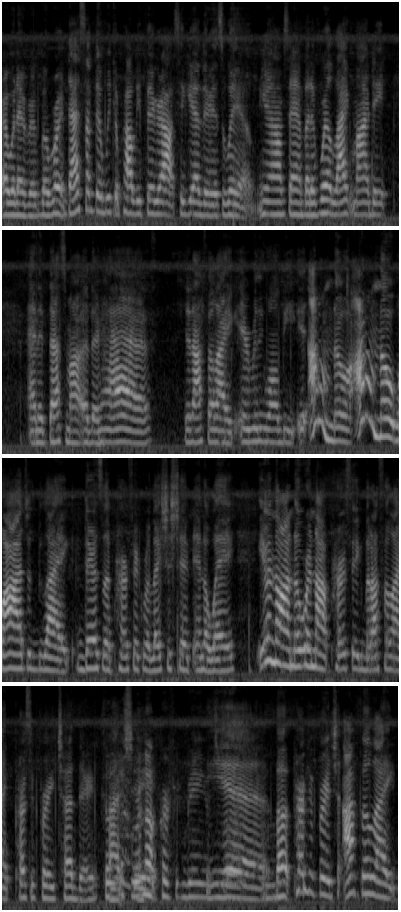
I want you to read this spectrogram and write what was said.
or whatever. But we're, that's something we could probably figure out together as well. You know what I'm saying? But if we're like minded, and if that's my other half, then I feel like it really won't be. It, I don't know. I don't know why I just be like, there's a perfect relationship in a way. Even though I know we're not perfect, but I feel like perfect for each other. Because we're not perfect beings. Yeah, mm. but perfect for each. I feel like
